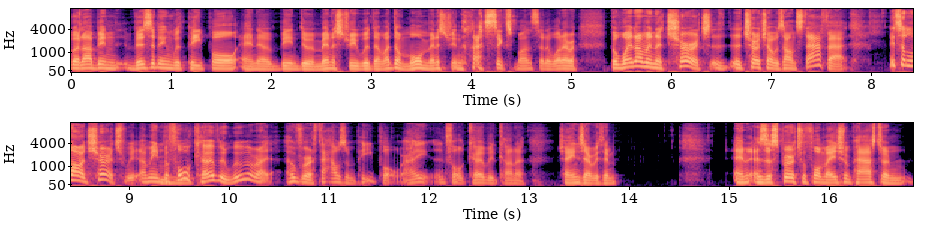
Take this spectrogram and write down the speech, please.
But I've been visiting with people and I've been doing ministry with them. I've done more ministry in the last six months than whatever. But when I'm in a church, the church I was on staff at, it's a large church. We, I mean, before COVID, we were over a thousand people, right? Before COVID kind of changed everything. And as a spiritual formation pastor and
